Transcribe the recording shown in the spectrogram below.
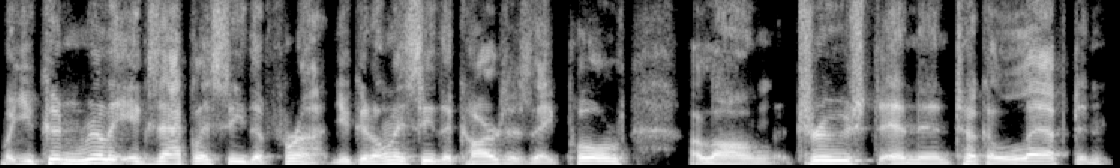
But you couldn't really exactly see the front. You could only see the cars as they pulled along Troost and then took a left and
